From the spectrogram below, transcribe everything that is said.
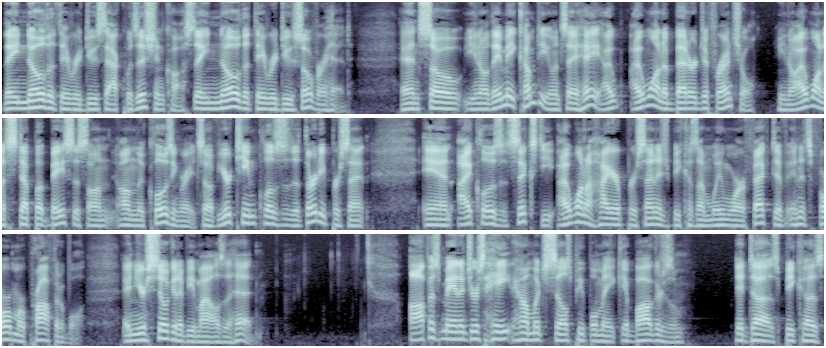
They know that they reduce acquisition costs. They know that they reduce overhead. And so, you know, they may come to you and say, Hey, I, I want a better differential. You know, I want a step up basis on on the closing rate. So if your team closes at 30% and I close at 60, I want a higher percentage because I'm way more effective and it's far more profitable. And you're still going to be miles ahead. Office managers hate how much salespeople make. It bothers them. It does because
